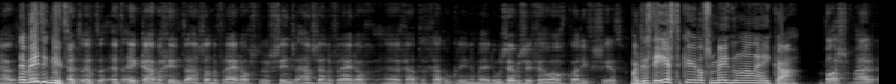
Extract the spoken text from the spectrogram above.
Nou, Nee, weet ik niet. Het, het, het EK begint aanstaande vrijdag. Dus sinds aanstaande vrijdag eh, gaat, gaat Oekraïne meedoen. Ze hebben zich gewoon gekwalificeerd. Maar dit is de eerste keer dat ze meedoen aan een EK. Bas, maar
